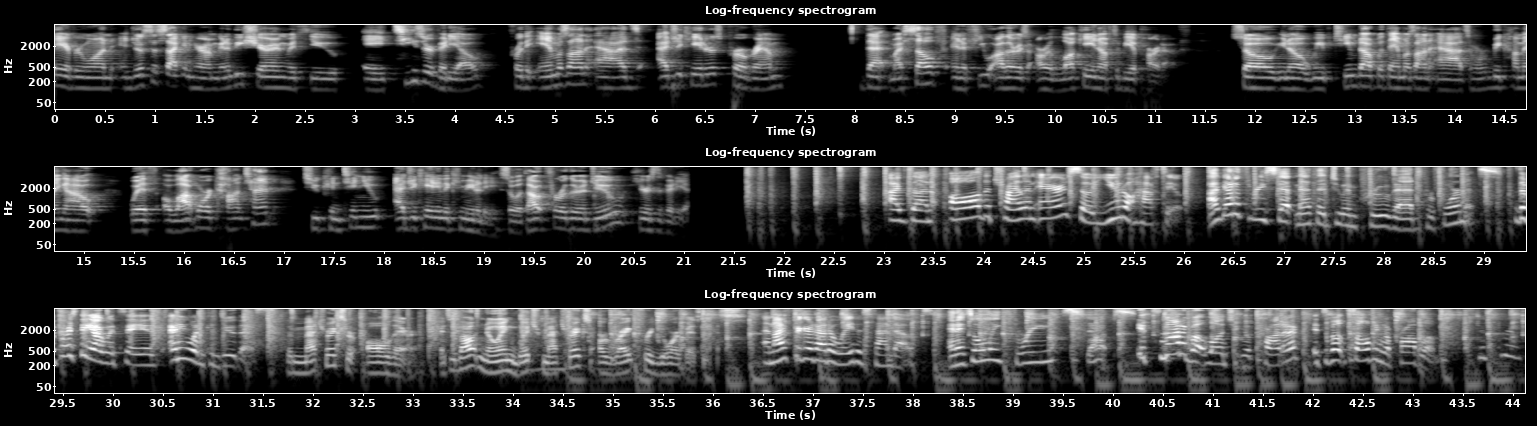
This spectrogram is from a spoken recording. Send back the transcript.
Hey everyone, in just a second here, I'm going to be sharing with you a teaser video for the Amazon Ads Educators Program that myself and a few others are lucky enough to be a part of. So, you know, we've teamed up with Amazon Ads and we'll be coming out with a lot more content to continue educating the community. So, without further ado, here's the video. I've done all the trial and error so you don't have to. I've got a three step method to improve ad performance. The first thing I would say is anyone can do this. The metrics are all there. It's about knowing which metrics are right for your business. And I figured out a way to stand out. And it's only three steps. It's not about launching a product, it's about solving a problem. Just three.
